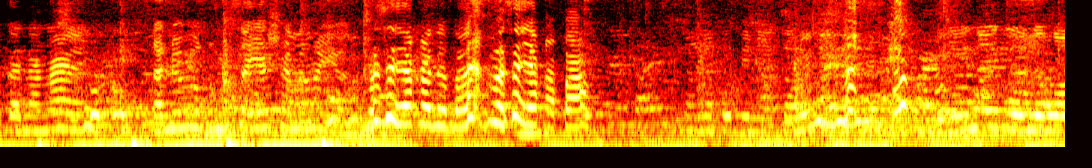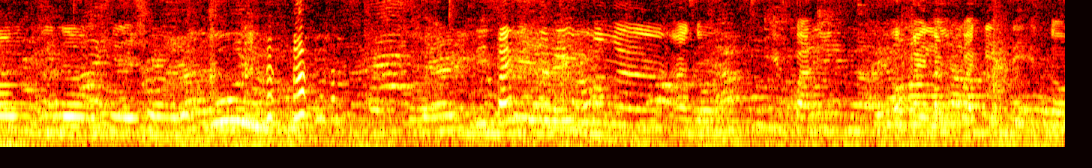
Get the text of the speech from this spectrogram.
Nabusog ka na nga eh. Tanong mo kung masaya siya na ngayon. Masaya ka na ba? Masaya ka pa? Inay ko lang ang sinashare. Di ba nila rin yung mga ano, yung parang okay lang pag hindi ito.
